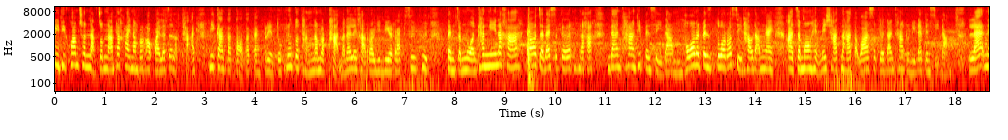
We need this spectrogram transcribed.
มีพลิกคว่ำชนหนักจมน้ำถ้าใครนำรถออกไปแล้วเจอหลักฐาน มีการตัดต่อตัดแต่งเปลี่ยนตัวเครื่องตัวถังนำหลักฐานมาได้เลยค่ะ เรายินดีรับซื้อคืนเต็มจำนวนคันนี้นะคะ ก็จะได้สเกิร์ตนะคะ ด้านข้างที่เป็นสีดำเพราะว่ามันเป็นตัวรถสีเทาดำไง อาจจะมองเห็นไม่ชัดนะคะ แต่ว่าสเกิร์ตด้านข้างตัวนี้ได้เป็นสีดำและใน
